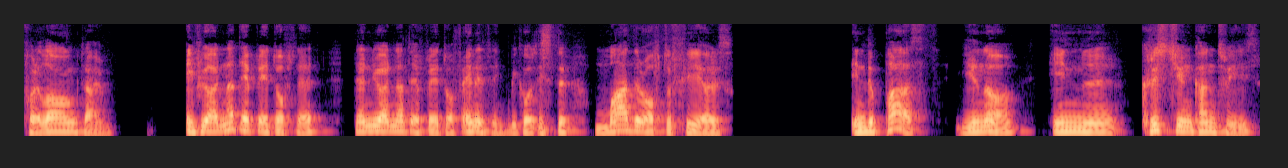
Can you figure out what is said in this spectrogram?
for a long time. If you are not afraid of that, then you are not afraid of anything because it's the mother of the fears. In the past, you know, in uh, Christian countries,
